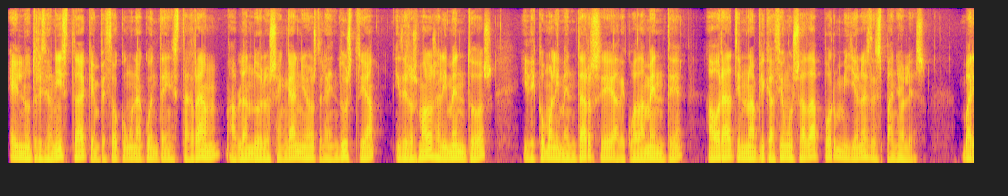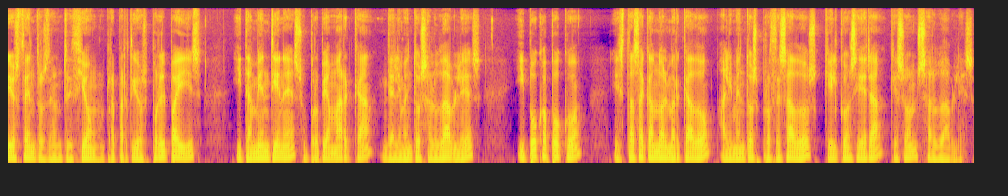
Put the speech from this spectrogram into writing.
el nutricionista, que empezó con una cuenta Instagram hablando de los engaños de la industria y de los malos alimentos y de cómo alimentarse adecuadamente, ahora tiene una aplicación usada por millones de españoles, varios centros de nutrición repartidos por el país y también tiene su propia marca de alimentos saludables y poco a poco está sacando al mercado alimentos procesados que él considera que son saludables.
